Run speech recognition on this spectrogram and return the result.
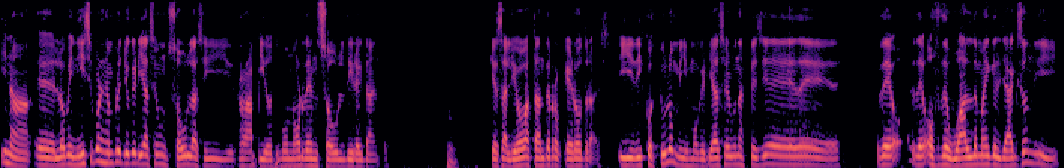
Y nada, eh, lo Vinici, por ejemplo, yo quería hacer un soul así rápido, tipo un orden soul directamente. Hmm. Que salió bastante rockero otra vez. Y discos tú lo mismo, quería hacer una especie de, de, de, Off the Wall de Michael Jackson y,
